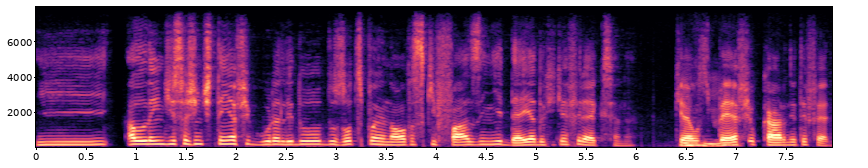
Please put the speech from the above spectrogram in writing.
E além disso, a gente tem a figura ali do- dos outros planaltas que fazem ideia do que que é Firexia, né? Que é os Uhum. O Carne e o Teferi.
